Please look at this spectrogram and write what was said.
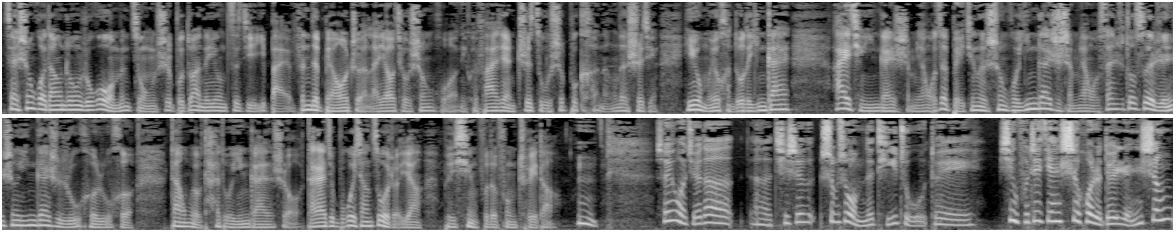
在生活当中，如果我们总是不断的用自己一百分的标准来要求生活，你会发现知足是不可能的事情，因为我们有很多的应该。爱情应该是什么样？我在北京的生活应该是什么样？我三十多岁的人生应该是如何如何？但我们有太多应该的时候，大家就不会像作者一样被幸福的风吹到。嗯。所以我觉得，呃，其实是不是我们的题主对幸福这件事，或者对人生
